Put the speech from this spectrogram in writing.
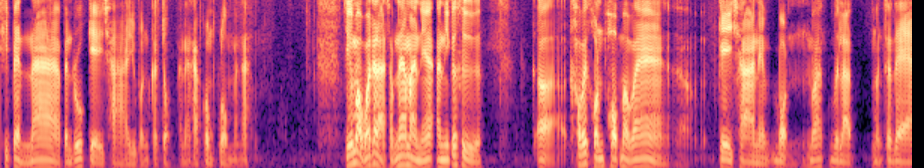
ที่เป็นหน้าเป็นรูปเกชาอยู่บนกระจกนะครับกลมๆนะจึงบอกว่ากระดาษซับหน้ามันเนี้ยอันนี้ก็คือเอ่อเขาไปค้นพบมาว่าเกชาเนี่ยบ่นว่าเวลา เหมือนแสดง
